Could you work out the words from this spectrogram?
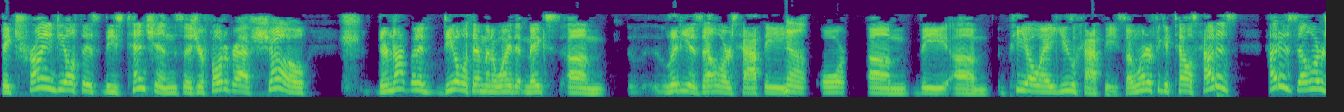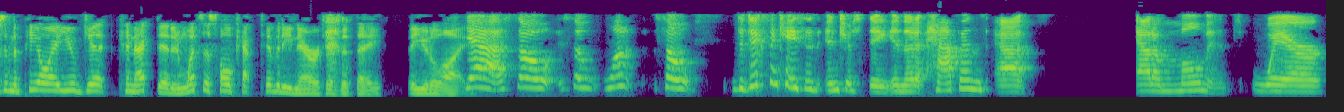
they try and deal with this, these tensions, as your photographs show, they're not going to deal with them in a way that makes um, Lydia Zellers happy no. or um, the um, POAU happy. So I wonder if you could tell us how does how do Zellers and the POAU get connected, and what's this whole captivity narrative that they they utilize? Yeah. So so one so the Dixon case is interesting in that it happens at at a moment where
